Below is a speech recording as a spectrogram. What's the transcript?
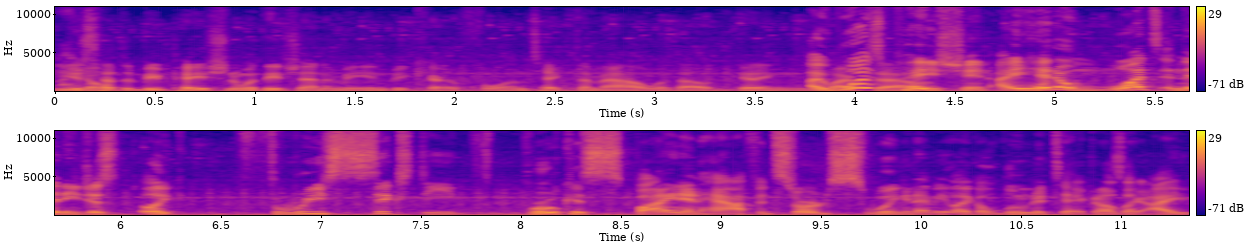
You just have to be patient with each enemy and be careful and take them out without getting. I was out. patient. I hit him once, and then he just like 360 broke his spine in half and started swinging at me like a lunatic. And I was like, I,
